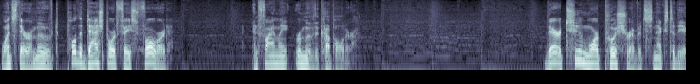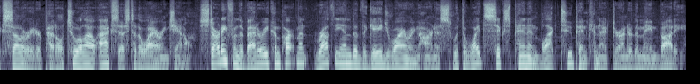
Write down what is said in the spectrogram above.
Once they're removed, pull the dashboard face forward, and finally remove the cup holder. There are two more push rivets next to the accelerator pedal to allow access to the wiring channel. Starting from the battery compartment, route the end of the gauge wiring harness with the white 6-pin and black 2-pin connector under the main body,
